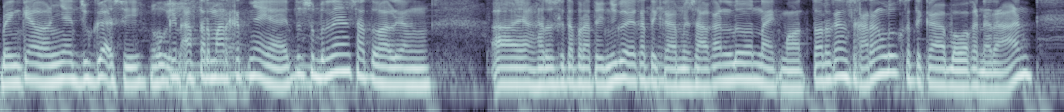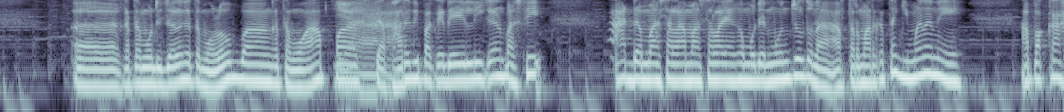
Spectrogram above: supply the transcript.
bengkelnya juga sih. Mungkin iya. aftermarketnya ya. Itu sebenarnya satu hal yang uh, yang harus kita perhatiin juga ya ketika misalkan lu naik motor kan sekarang lu ketika bawa kendaraan eh ketemu di jalan ketemu lubang, ketemu apa, Ya. setiap hari dipakai daily kan pasti ada masalah-masalah yang kemudian muncul tuh. Nah, aftermarketnya gimana nih? Apakah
